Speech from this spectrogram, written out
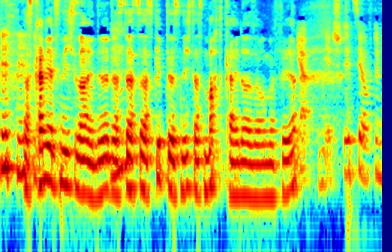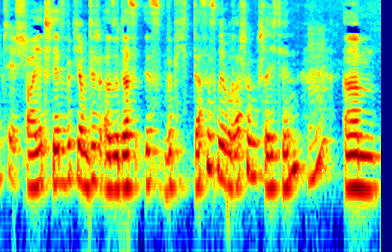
das kann jetzt nicht sein, ne? Das, das, das gibt es nicht, das macht keiner so ungefähr. Ja, jetzt steht es hier auf dem Tisch. Aber jetzt steht es wirklich am Tisch. Also das ist wirklich, das ist eine Überraschung schlechthin. Ähm,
